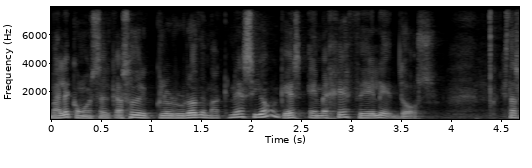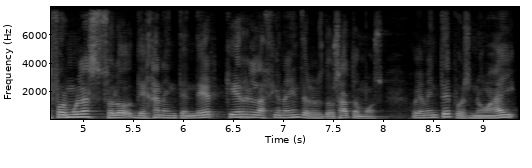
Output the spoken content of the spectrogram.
¿vale? Como es el caso del cloruro de magnesio, que es MgCl2. Estas fórmulas solo dejan a entender qué relación hay entre los dos átomos. Obviamente, pues no hay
